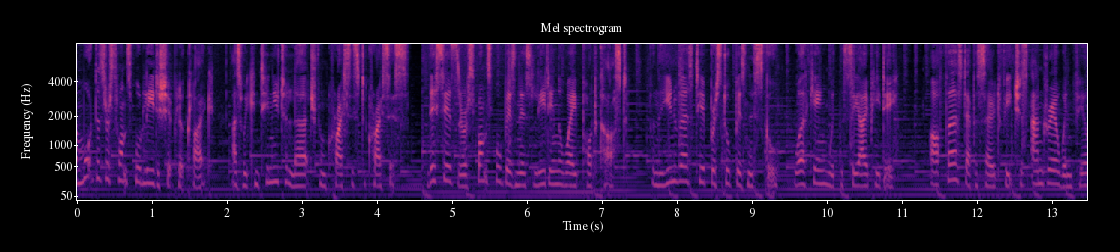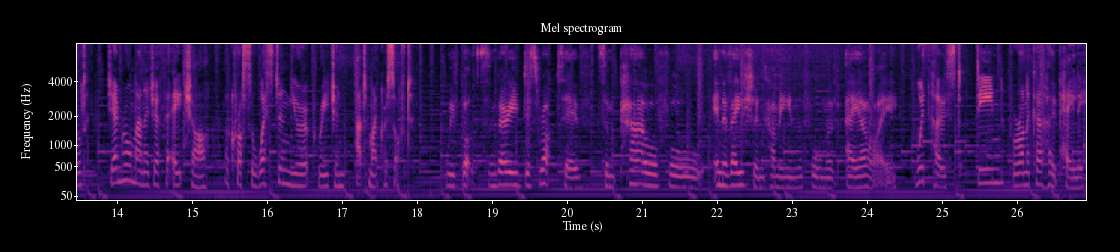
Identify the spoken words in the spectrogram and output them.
And what does responsible leadership look like as we continue to lurch from crisis to crisis? This is the Responsible Business Leading the Way podcast from the University of Bristol Business School, working with the CIPD. Our first episode features Andrea Winfield, General Manager for HR across the Western Europe region at Microsoft. We've got some very disruptive, some powerful innovation coming in the form of AI. With host Dean Veronica Hope Hailey.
